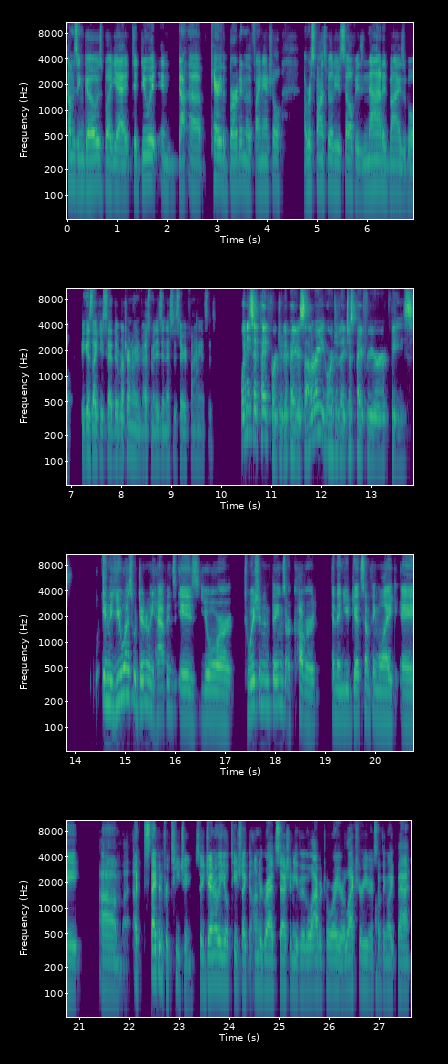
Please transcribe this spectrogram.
comes and goes, but yeah, to do it and uh, carry the burden of the financial uh, responsibility yourself is not advisable because, like you said, the return of investment isn't necessary finances. When you say paid for, do they pay your salary or do they just pay for your fees? In the U.S., what generally happens is your tuition and things are covered, and then you'd get something like a um, a stipend for teaching. So generally, you'll teach like the undergrad session, either the laboratory or lecture, even or something like that.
